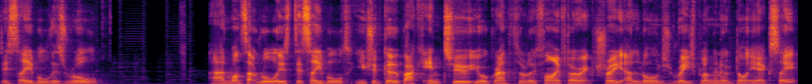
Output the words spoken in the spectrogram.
disable this rule, and once that rule is disabled, you should go back into your Grand Theft Auto 5 directory and launch RagePluginhook.exe.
